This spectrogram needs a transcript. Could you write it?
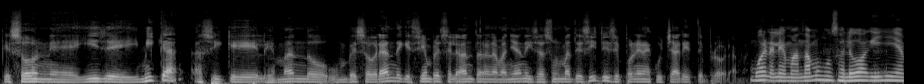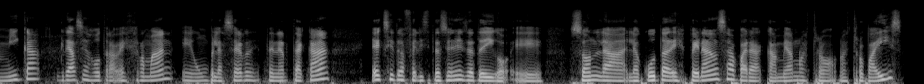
Que son eh, Guille y Mica, así que les mando un beso grande, que siempre se levantan a la mañana y se hacen un matecito y se ponen a escuchar este programa. Bueno, le mandamos un saludo a Guille y a Mica. Gracias otra vez, Germán. Eh, un placer tenerte acá. Éxitos, felicitaciones, ya te digo, eh, son la, cuota de esperanza para cambiar nuestro, nuestro país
